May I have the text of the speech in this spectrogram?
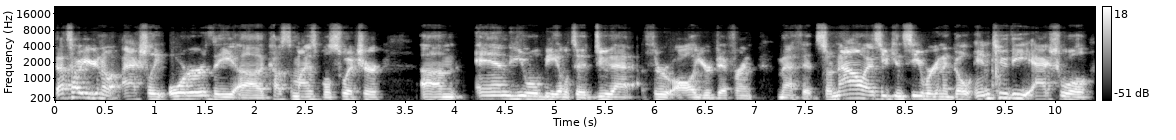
that's how you're going to actually order the uh, customizable switcher. Um, and you will be able to do that through all your different methods. So now, as you can see, we're going to go into the actual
